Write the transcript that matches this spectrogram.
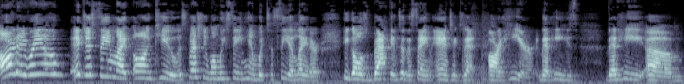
Are they real? It just seemed like on cue, especially when we seen him with Tasia later. He goes back into the same antics that are here, that he's, that he, um,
